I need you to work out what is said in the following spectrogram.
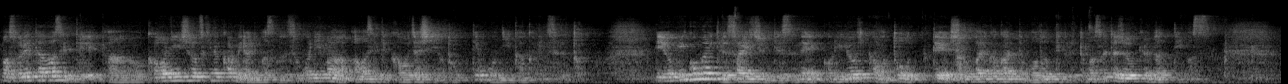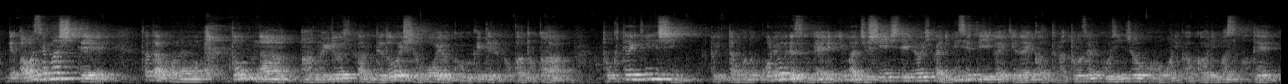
まあ、それと合わせてあの顔認証付きのカメラありますのでそこにまあ合わせて顔写真を撮って本人確認すると。で読み込まれてる最中にですねこの医療機関を通って障害かかって戻ってくると、まあ、そういった状況になっています。で合わせましてただこのどんなあの医療機関でどういう処方薬を受けているのかとか特定健診といったものこれをですね今受診して医療機関に見せていいかいけないかっていうのは当然個人情報保護に関わりますので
